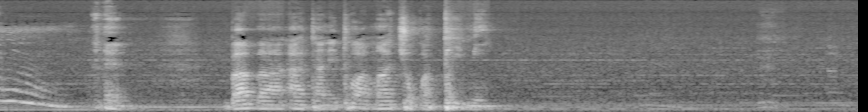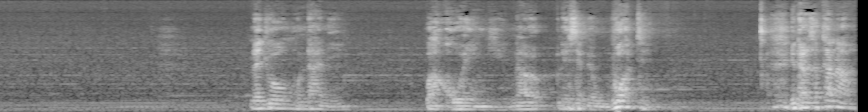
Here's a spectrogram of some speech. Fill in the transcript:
mm, baba atanitoa macho kwa pini. Najua humu ndani wako wengi na niseme wote. Inawezekana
